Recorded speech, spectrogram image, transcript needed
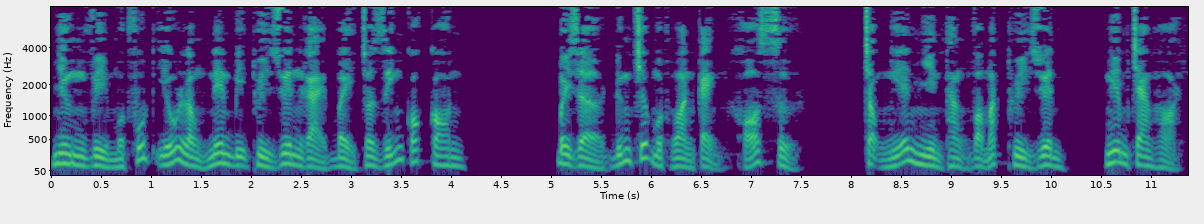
Nhưng vì một phút yếu lòng nên bị Thủy Duyên gài bẫy cho dính có con. Bây giờ đứng trước một hoàn cảnh khó xử. Trọng Nghĩa nhìn thẳng vào mắt Thủy Duyên, nghiêm trang hỏi.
